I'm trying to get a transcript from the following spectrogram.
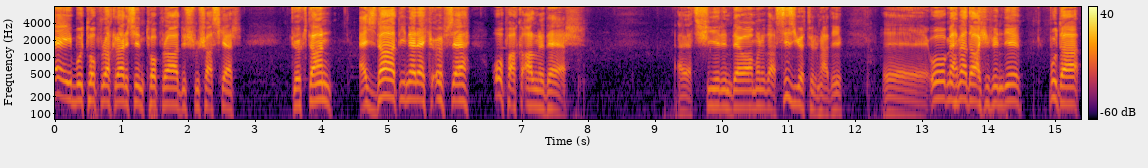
Ey bu topraklar için toprağa düşmüş asker. Gökten ecdat inerek öpse opak alnı değer. Evet şiirin devamını da siz götürün hadi. Ee, o Mehmet Akif'indi. Bu da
